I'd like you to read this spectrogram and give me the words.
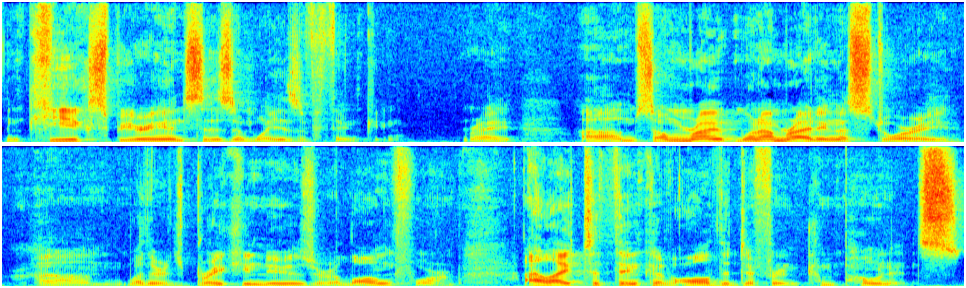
and key experiences and ways of thinking, right? Um, so I'm when I'm writing a story, um, whether it's breaking news or a long form, I like to think of all the different components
